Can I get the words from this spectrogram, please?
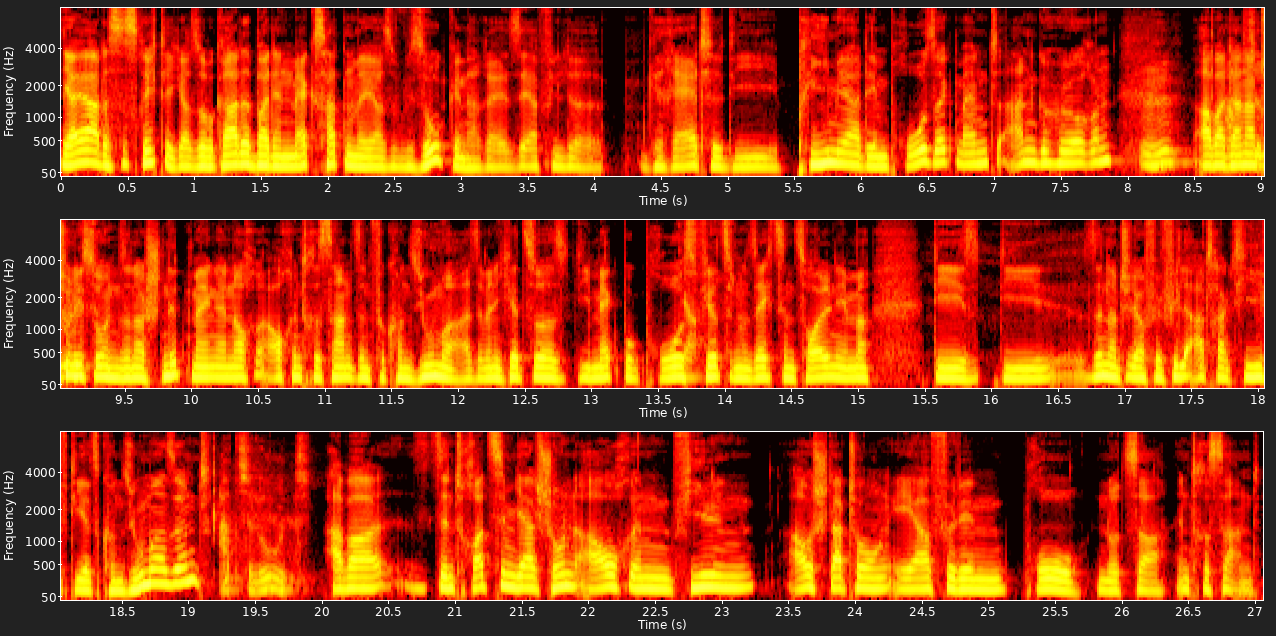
ja, ja, das ist richtig. Also gerade bei den Macs hatten wir ja sowieso generell sehr viele Geräte, die primär dem Pro-Segment angehören, mhm, aber dann absolut. natürlich so in so einer Schnittmenge noch auch interessant sind für Consumer. Also wenn ich jetzt so die MacBook Pros ja. 14 und 16 Zoll nehme, die, die sind natürlich auch für viele attraktiv, die jetzt Consumer sind. Absolut. Aber sind trotzdem ja schon auch in vielen Ausstattung eher für den Pro-Nutzer interessant.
